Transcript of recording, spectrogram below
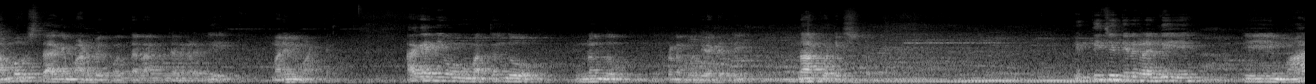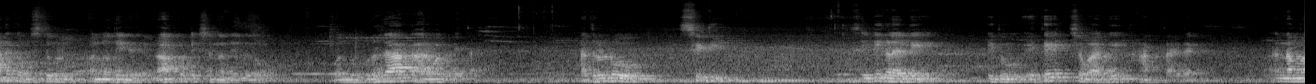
ಸಂಭವಿಸಿದ ಹಾಗೆ ಮಾಡಬೇಕು ಅಂತ ನಾನು ಜನಗಳಲ್ಲಿ ಮನವಿ ಮಾಡ್ತೇನೆ. ಹಾಗೆ ನೀವು ಮತ್ತೊಂದು, ಇನ್ನೊಂದು ಕಣ ಬಗ್ಗೆ ಹೇಳಿದ್ರಿ ನಾರ್ಕೋಟಿಕ್ಸ್ ಇತ್ತೀಚಿನ ದಿನಗಳಲ್ಲಿ ಈ ಮಾದಕ ವಸ್ತುಗಳು ಅನ್ನೋದೇನಿದೆ ನಾರ್ಕೋಟಿಕ್ಸ್ ಅನ್ನೋದು ಒಂದು ಬೃಹದಾಕಾರವಾಗಿ ಬೆಳೀತಾರೆ ಅದರಲ್ಲೂ ಸಿಟಿ ಸಿಟಿಗಳಲ್ಲಿ ಇದು ಯಥೇಚ್ಛವಾಗಿ ಆಗ್ತಾ ಇದೆ. ನಮ್ಮ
